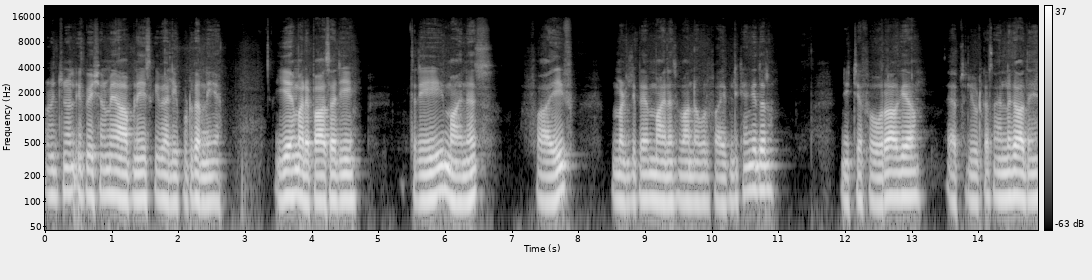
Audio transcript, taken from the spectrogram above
ओरिजिनल इक्वेशन में आपने इसकी वैल्यू पुट करनी है। ये हमारे पास है जी three minus five multiply minus one over five लिखेंगे इधर। नीचे फोर आ गया। एप्सल्यूट का साइन लगा दें।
